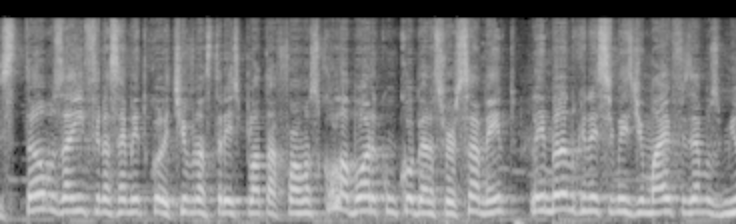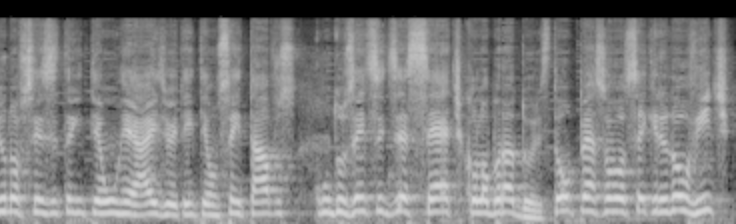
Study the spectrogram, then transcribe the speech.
Estamos aí em financiamento coletivo nas três plataformas. Colabore com o Couber no seu orçamento. Lembrando que nesse mês de maio fizemos R$ 1.931,81 com 217 colaboradores. Então eu peço a você, querido ouvinte,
